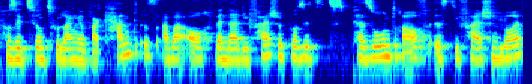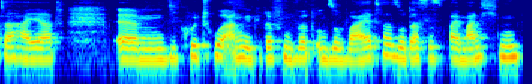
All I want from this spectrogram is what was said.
Position zu lange vakant ist, aber auch wenn da die falsche Person drauf ist, die falschen Leute heiert, ähm, die Kultur angegriffen wird und so weiter, so dass es bei manchen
